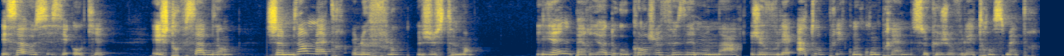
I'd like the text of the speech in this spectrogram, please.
Et ça aussi c'est ok. Et je trouve ça bien. J'aime bien mettre le flou justement. Il y a une période où quand je faisais mon art, je voulais à tout prix qu'on comprenne ce que je voulais transmettre.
